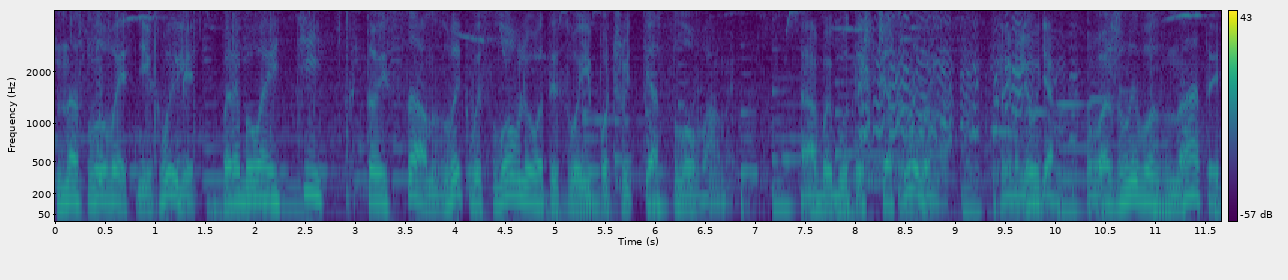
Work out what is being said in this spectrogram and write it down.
на словесній хвилі перебувають ті, хто й сам звик висловлювати свої почуття словами. Аби бути щасливими, цим людям важливо знати,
